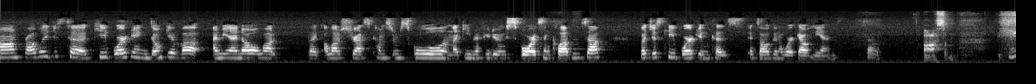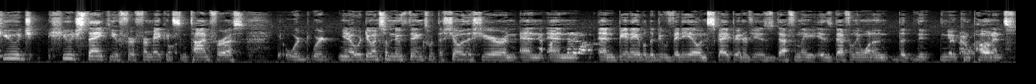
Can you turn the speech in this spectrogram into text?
Um, probably just to keep working, don't give up. I mean, I know a lot of like a lot of stress comes from school and like even if you're doing sports and clubs and stuff, but just keep working because it's all gonna work out in the end. So awesome. Huge, huge thank you for, for making some time for us we're we're you know we're doing some new things with the show this year and and and and being able to do video and Skype interviews is definitely is definitely one of the, the new components.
